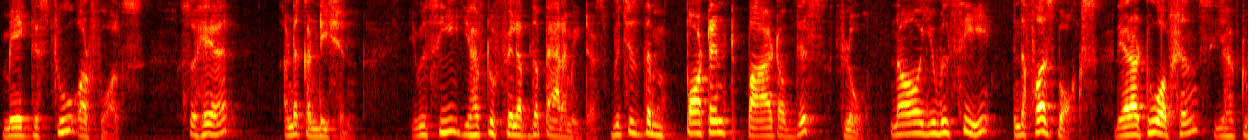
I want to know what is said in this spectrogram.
make this true or false. So here under condition you will see you have to fill up the parameters which is the important part of this flow. Now you will see in the first box there are two options you have to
